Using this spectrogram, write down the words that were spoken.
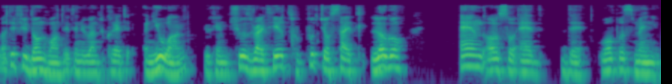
But if you don't want it and you want to create a new one, you can choose right here to put your site logo and also add the WordPress menu.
